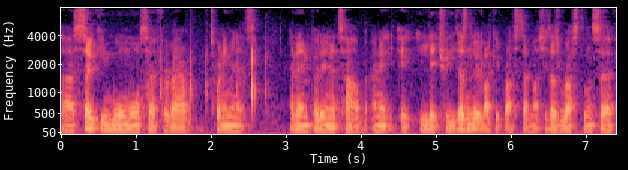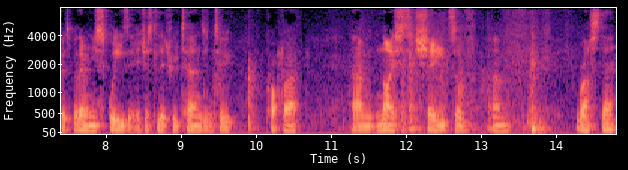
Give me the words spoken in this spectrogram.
uh, soak in warm water for about 20 minutes, and then put it in a tub. And it, it literally doesn't look like it rusts that much. It does rust on the surface, but then when you squeeze it, it just literally turns into proper, um, nice shades of um, rust there.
